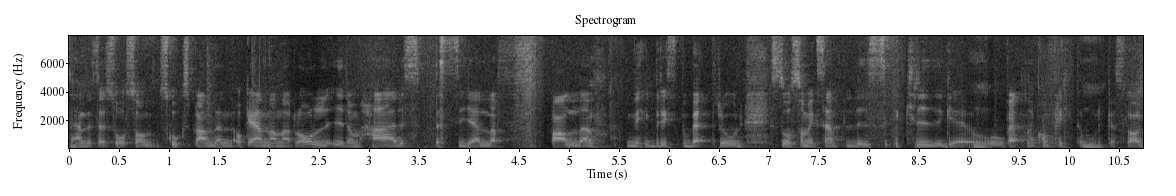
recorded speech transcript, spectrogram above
händelser såsom skogsbranden och en annan roll i de här speciella fallen, med brist på bättre ord, såsom exempelvis krig och väpnad konflikt av olika slag.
